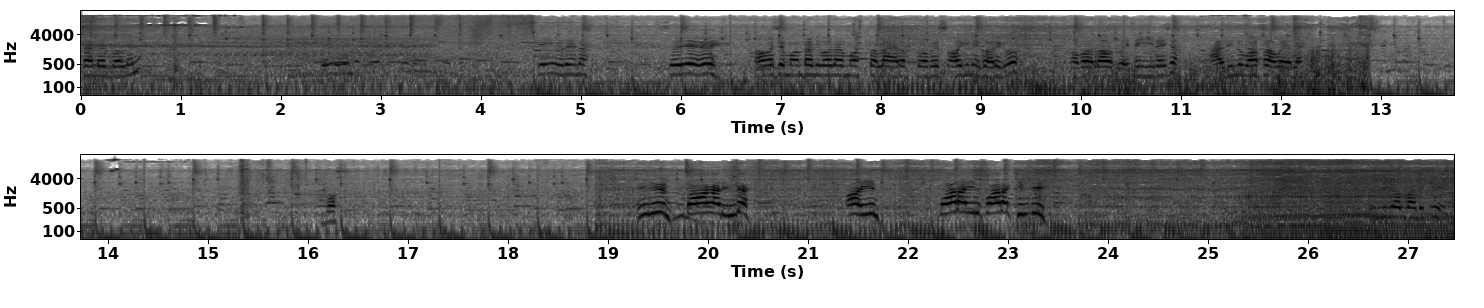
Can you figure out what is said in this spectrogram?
स्यालेड बल्दैन? केही हुँदैन। सो ए अब चाहिँ मन्थली बजार मस्त लाएर प्रवेश अघि नै गरेको अब राउत भाइ चाहिँ यहीँ रहेछ हालिदिनुपर्छ अब यसलाई। बस। हिँड हिँड अगाडि हिँड क्या। अँ हिँड। पर हिँड पर खिन्ची इलिगलबाट के हिँड्छ?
